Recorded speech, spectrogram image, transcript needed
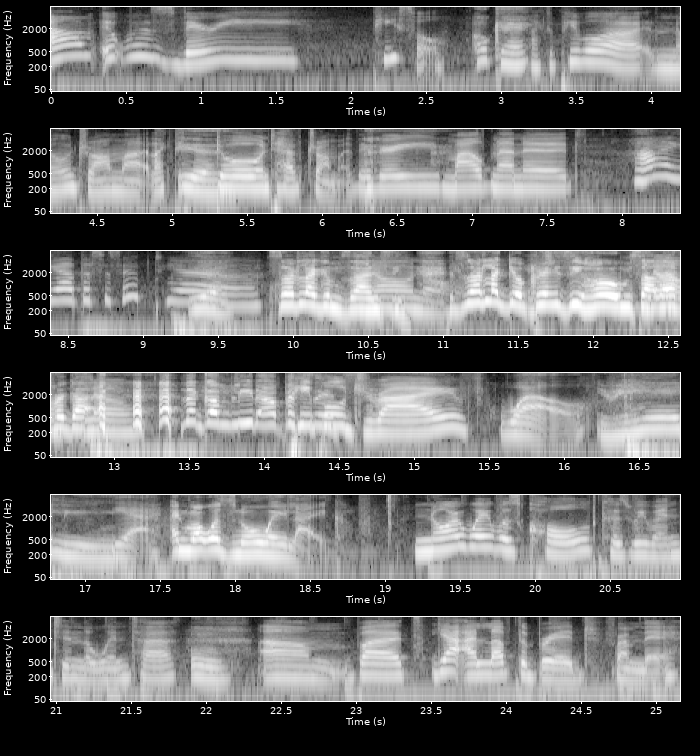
Um, it was very peaceful. Okay. Like the people are no drama. Like they Yeah. don't have drama. They're very mild mannered. Hi, yeah, this is it. Yeah. Yeah. It's not like Mzansi. No, no. It's not like your crazy home, South no, Africa. no. the complete opposite. People drive well. Really? Yeah. And what was Norway like? Norway was cold because we went in the winter. Mm. Um, but yeah, I love the bread from there.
